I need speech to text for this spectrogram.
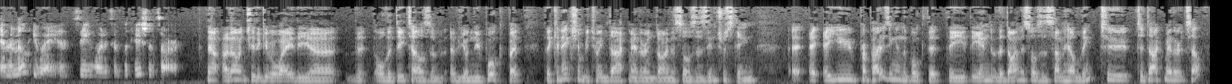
in the Milky Way and seeing what its implications are. Now, I don't want you to give away the, uh, the all the details of, of your new book, but the connection between dark matter and dinosaurs is interesting. Uh, are you proposing in the book that the, the end of the dinosaurs is somehow linked to, to dark matter itself?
